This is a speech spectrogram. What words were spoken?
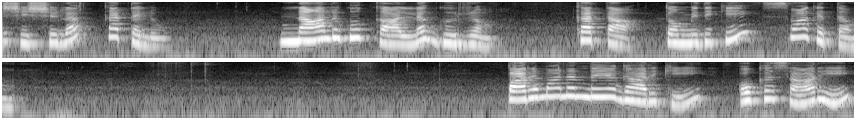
శిష్యుల కథలు. నాలుగు కాళ్ళ గుర్రం. కథ తొమ్మిదికి స్వాగతం. పరమానందయ్య గారికి ఒకసారి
